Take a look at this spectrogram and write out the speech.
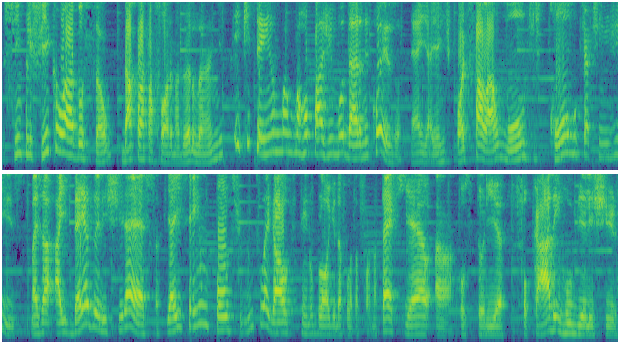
simplificam a adoção da plataforma do Erlang e que tenha uma, uma roupagem moderna e coesa, né? E aí a gente pode falar um monte de como que atinge isso. Mas a, a ideia do Elixir é essa. E aí tem um post muito legal que tem no blog da plataforma Tech, que é a consultoria focada em Ruby Elixir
